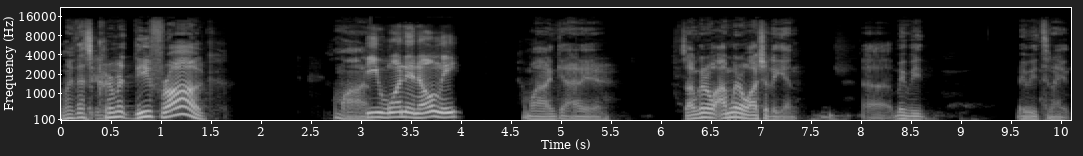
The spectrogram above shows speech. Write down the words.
I'm like, "That's Kermit the Frog." Come on. The one and only. Come on, get out of here. So I'm gonna I'm gonna watch it again. Uh, maybe maybe tonight.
